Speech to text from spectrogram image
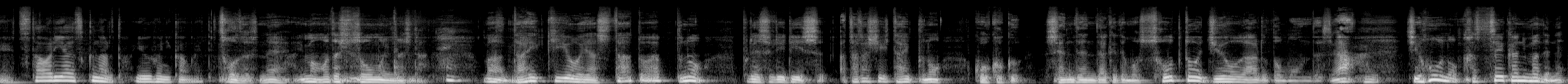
え伝わりやすくなるというふうに考えてそうですね。今私そう思いました、はい、まあ大企業やスタートアップのプレスリリース新しいタイプの広告宣伝だけでも相当需要があると思うんですが、はい、地方の活性化にまでね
